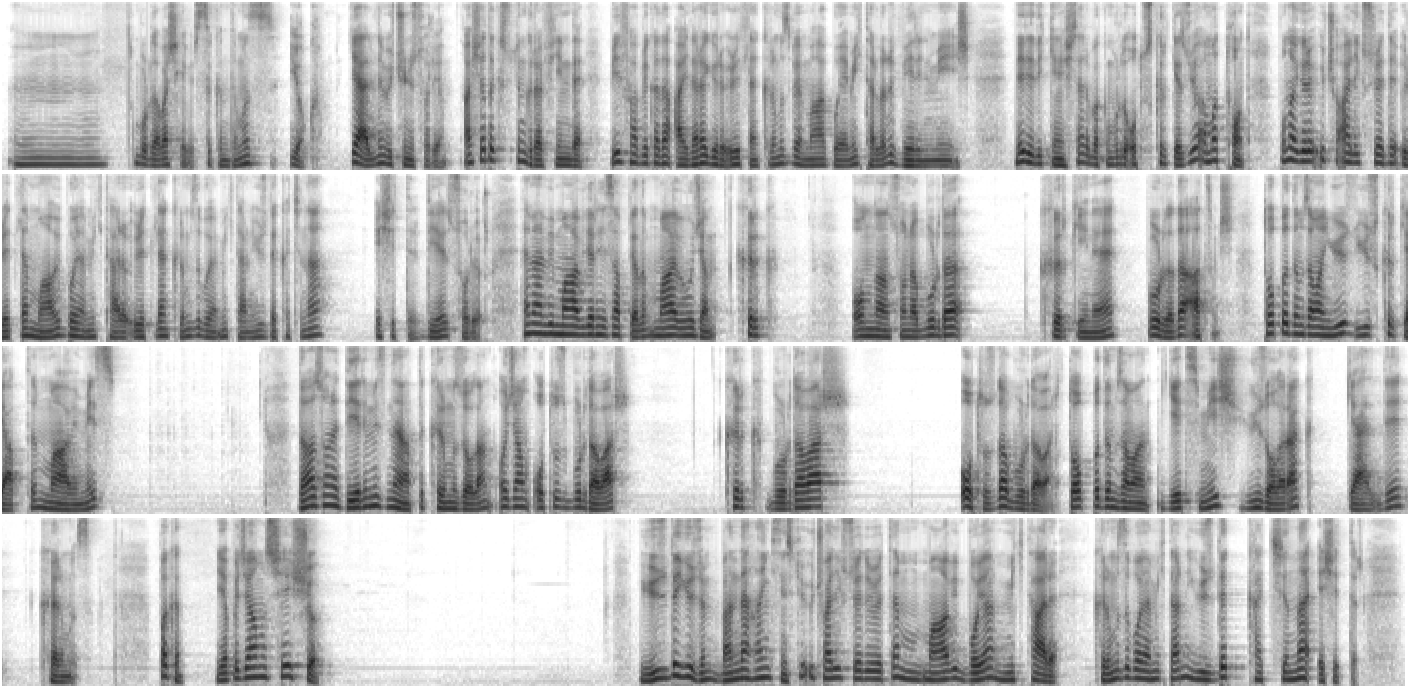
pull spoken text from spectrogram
Hmm, burada başka bir sıkıntımız yok. Geldim üçüncü soruya. Aşağıdaki sütun grafiğinde bir fabrikada aylara göre üretilen kırmızı ve mavi boya miktarları verilmiş. Ne dedik gençler? Bakın burada 30-40 yazıyor ama ton. Buna göre 3 aylık sürede üretilen mavi boya miktarı üretilen kırmızı boya miktarının yüzde kaçına eşittir diye soruyor. Hemen bir mavileri hesaplayalım. Mavi hocam 40. Ondan sonra burada 40 yine. Burada da 60. Topladığım zaman 100, 140 yaptı mavimiz. Daha sonra diğerimiz ne yaptı? Kırmızı olan. Hocam 30 burada var. 40 burada var. 30 da burada var. Topladığım zaman 70 100 olarak geldi kırmızı. Bakın yapacağımız şey şu. %100'üm benden hangisini istiyor? 3 aylık sürede üretilen mavi boya miktarı. Kırmızı boya miktarının yüzde kaçına eşittir?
